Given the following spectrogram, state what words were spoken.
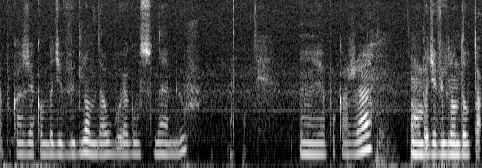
Ja pokażę jak on będzie wyglądał, bo ja go usunąłem już. Y, Ja pokażę. On będzie wyglądał tak.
